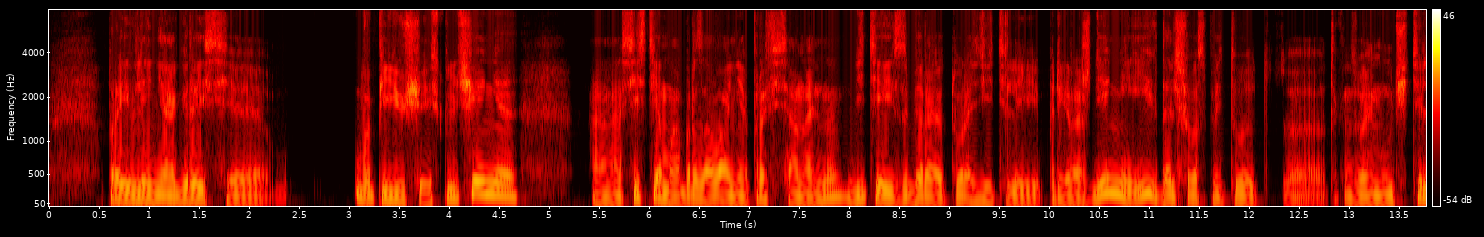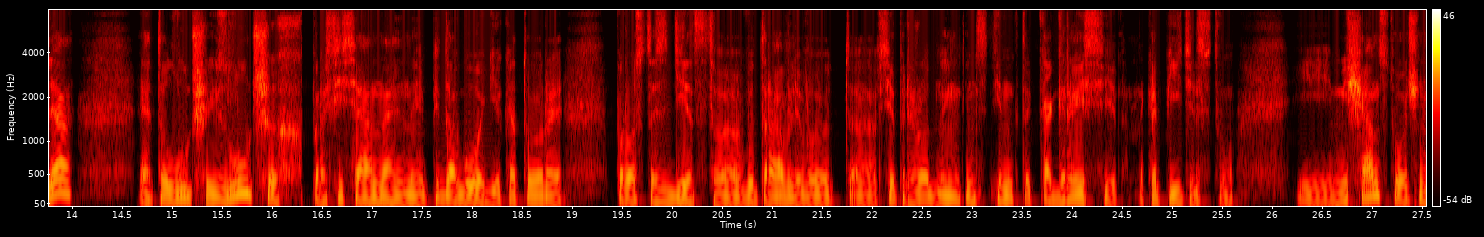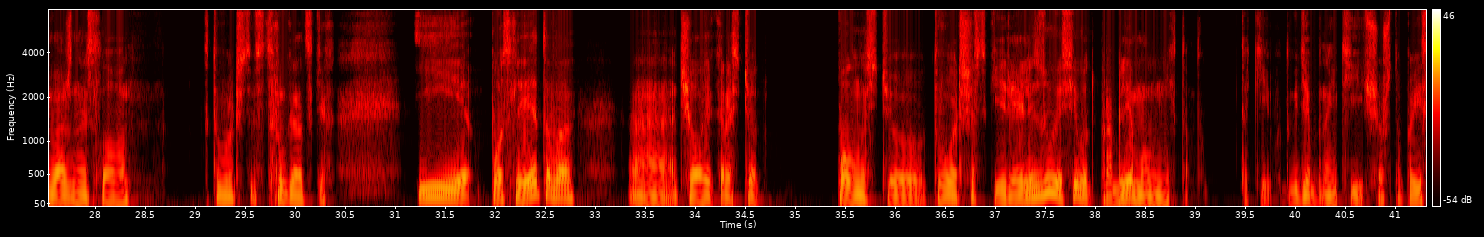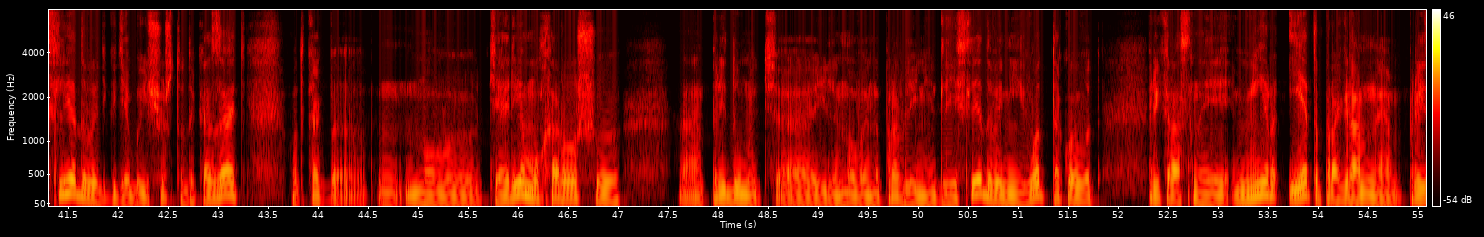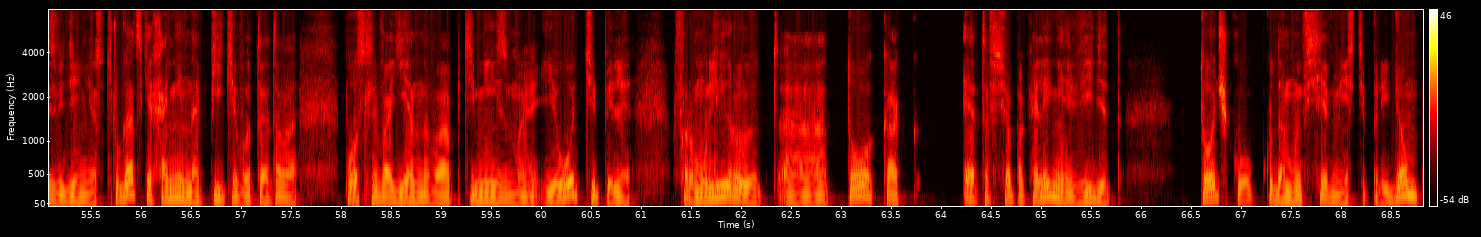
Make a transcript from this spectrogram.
Проявление агрессии – вопиющее исключение – система образования профессиональна. Детей забирают у родителей при рождении, и их дальше воспитывают а, так называемые учителя. Это лучшие из лучших, профессиональные педагоги, которые просто с детства вытравливают а, все природные инстинкты к агрессии, накопительству и мещанству, очень важное слово в творчестве Стругацких. И после этого человек растет полностью творчески реализуясь, и вот проблемы у них там такие вот, где бы найти еще что поисследовать, где бы еще что доказать, вот как бы новую теорему хорошую а, придумать а, или новое направление для исследований. И вот такой вот прекрасный мир. И это программное произведение Стругацких. Они на пике вот этого послевоенного оптимизма и оттепели формулируют а, то, как это все поколение видит точку, куда мы все вместе придем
